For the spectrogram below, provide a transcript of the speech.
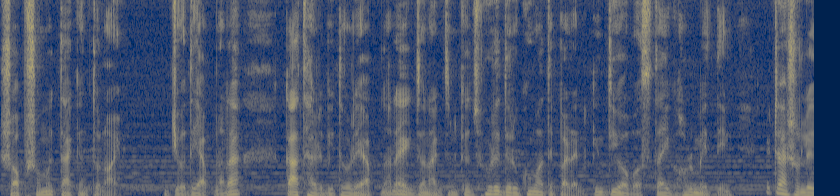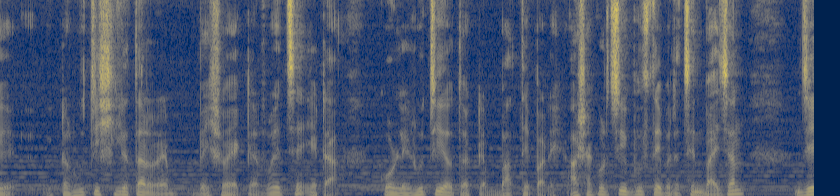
সব সময় তা কিন্তু নয়। যদি আপনারা কাঁথার ভিতরে আপনারা একজন একজনকে ঝরে ধরে ঘুমাতে পারেন, কিন্তু এই অবস্থায় ঘর্মের দিন, এটা আসলে একটা রুচিশীলতার বিষয় একটা রয়েছে, এটা করলে রুচি তো একটা বাড়তে পারে। আশা করছি বুঝতে পেরেছেন ভাইজান, যে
